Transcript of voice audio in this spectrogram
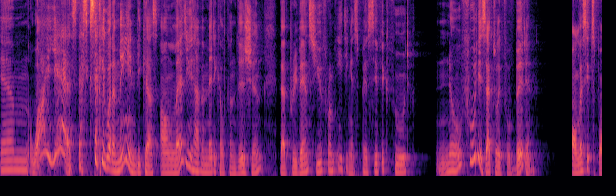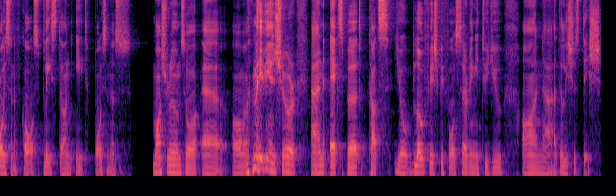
Um, why, yes, that's exactly what I mean. Because unless you have a medical condition that prevents you from eating a specific food, no food is actually forbidden. Unless it's poison, of course. Please don't eat poisonous mushrooms or, uh, or maybe ensure an expert cuts your blowfish before serving it to you on a delicious dish.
